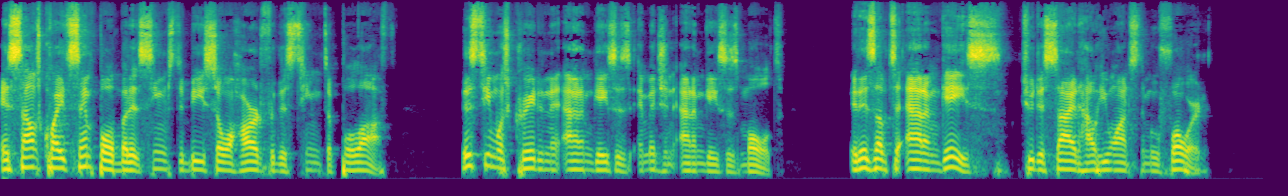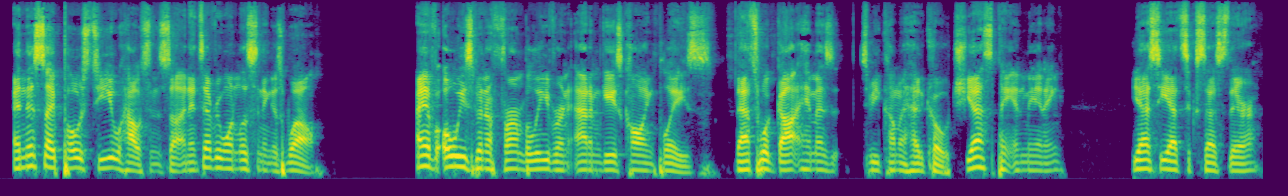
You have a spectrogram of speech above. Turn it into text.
It sounds quite simple, but it seems to be so hard for this team to pull off. This team was created in Adam Gase's image and Adam Gase's mold. It is up to Adam Gase to decide how he wants to move forward. And this I pose to you, Houtz and Sutton. And it's everyone listening as well. I have always been a firm believer in Adam Gase calling plays. That's what got him as to become a head coach. Yes, Peyton Manning. Yes, he had success there.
